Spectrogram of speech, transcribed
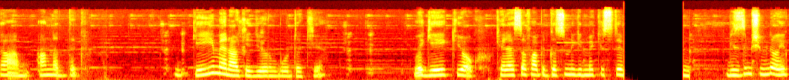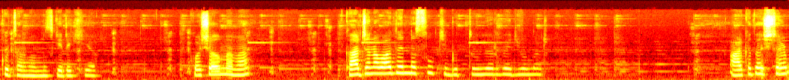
Tamam anladık. Geyiği merak ediyorum buradaki. Ve geyik yok. Kereste fabrikasına girmek istemiyorum. Bizim şimdi ayı kurtarmamız gerekiyor. Koşalım hemen. Kar canavarları nasıl ki burada uyarı veriyorlar. Arkadaşlar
